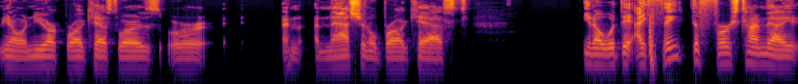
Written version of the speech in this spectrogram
you know a New York broadcast was or an, a national broadcast, you know what they I think the first time that I,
